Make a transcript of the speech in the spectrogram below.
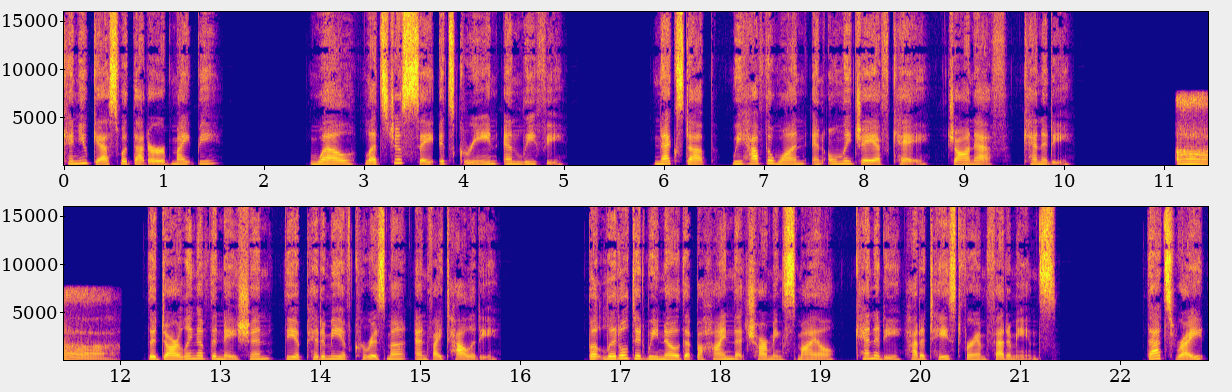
Can you guess what that herb might be? Well, let's just say it's green and leafy. Next up, we have the one and only JFK, John F. Kennedy. Ah, The darling of the nation, the epitome of charisma and vitality. But little did we know that behind that charming smile, Kennedy had a taste for amphetamines. That's right,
